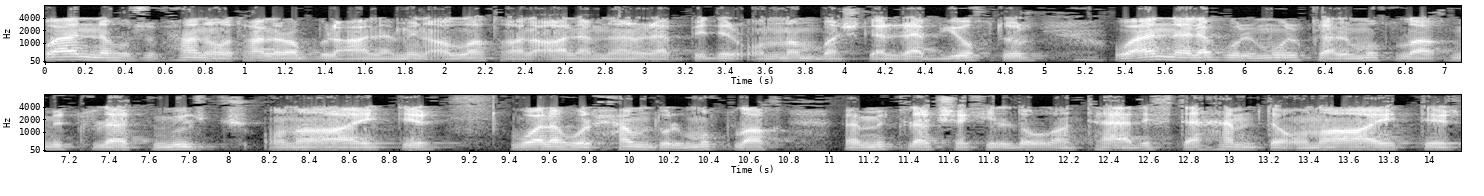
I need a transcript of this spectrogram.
Və ənəhu subhanahu ta'ala rabbul alamin. Allah Teala aləmlərin Rəbbidir. Ondan başqa Rəbb yoxdur. Və ənə lehul mulkəl mutlaq, mütləq mülk ona aiddir. Və lehul hamdul mutlaq və mütləq şəkildə olan tərif də həm də ona aiddir.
